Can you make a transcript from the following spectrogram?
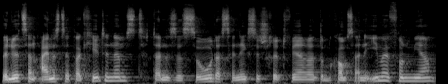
Wenn du jetzt dann eines der Pakete nimmst, dann ist es so, dass der nächste Schritt wäre, du bekommst eine E-Mail von mir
